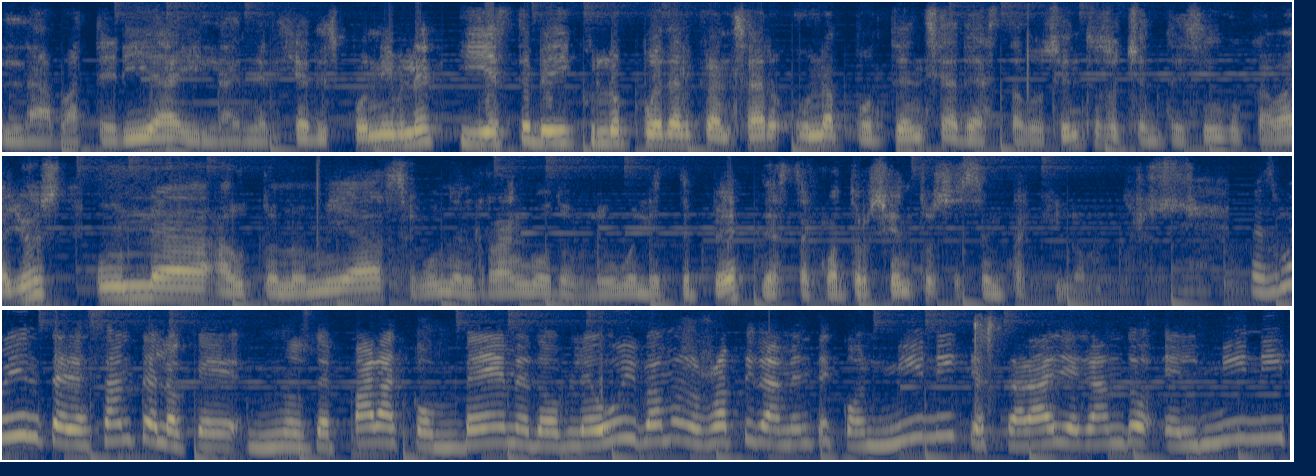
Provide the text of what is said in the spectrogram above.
la batería y la energía disponible y este vehículo puede alcanzar una potencia de hasta 285 caballos, una autonomía según el rango WLTP de hasta 460 kilómetros. Pues muy interesante lo que nos depara con BMW y vámonos rápidamente con Mini que estará llegando el Mini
